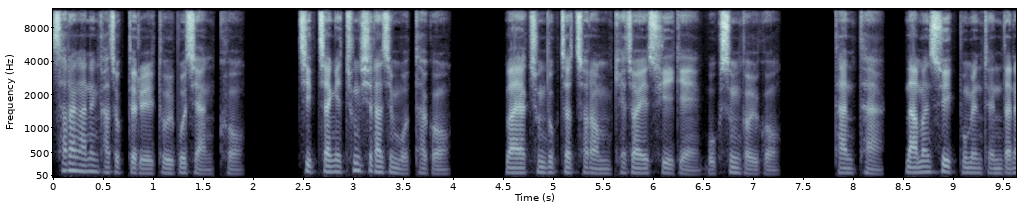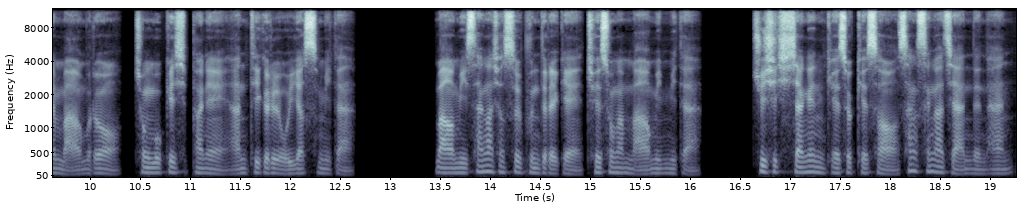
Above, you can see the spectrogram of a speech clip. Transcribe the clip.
사랑하는 가족들을 돌보지 않고 직장에 충실하지 못하고 마약 중독자처럼 계좌의 수익에 목숨 걸고 단타, 나만 수익 보면 된다는 마음으로 종목 게시판에 안티글을 올렸습니다. 마음이 상하셨을 분들에게 죄송한 마음입니다. 주식시장은 계속해서 상승하지 않는 한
